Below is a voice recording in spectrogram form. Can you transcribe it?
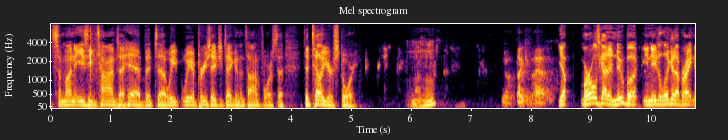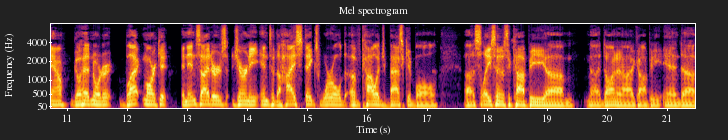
some uneasy times ahead. But uh, we we appreciate you taking the time for us to to tell your story. Mm-hmm. No, thank you for having me. Yep, Merl's got a new book. You need to look it up right now. Go ahead and order it. Black Market: An Insider's Journey into the High Stakes World of College Basketball. Uh, Slay sent us a copy. Um, uh, Dawn and I a copy, and uh,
